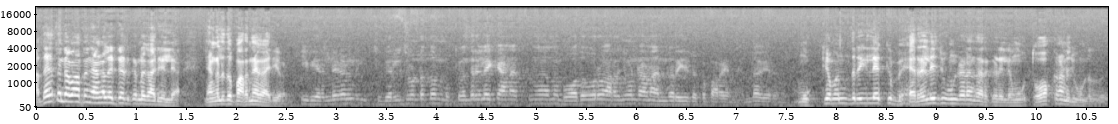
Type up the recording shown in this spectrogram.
അദ്ദേഹത്തിന്റെ ഭാഗത്ത് ഞങ്ങൾ ഏറ്റെടുക്കേണ്ട കാര്യമില്ല. ഞങ്ങളിത് പറഞ്ഞ കാര്യമാണ്. ഈ വിരലുകൾ വിരൽ ചൂണ്ടുന്നത് മുഖ്യമന്ത്രിയിലേക്കാണ് എത്തുന്നതെന്ന് ബോധപൂർവം അറിഞ്ഞുകൊണ്ടാണ് അൻവർ ഇതൊക്കെ പറയുന്നത്. എന്താ മുഖ്യമന്ത്രിയിലേക്ക് വിരൽ ചൂണ്ടണം തിരക്കടില്ല. തോക്കാണ് ചൂണ്ടുന്നത്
